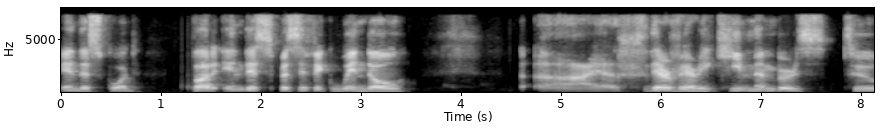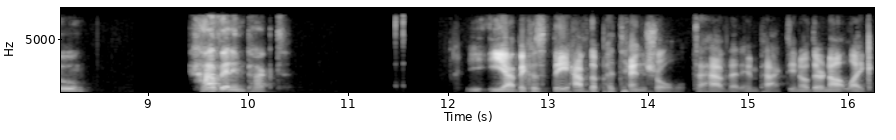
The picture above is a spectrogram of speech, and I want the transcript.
in the squad. But in this specific window, uh, they're very key members to have an impact. Yeah, because they have the potential to have that impact. You know, they're not like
